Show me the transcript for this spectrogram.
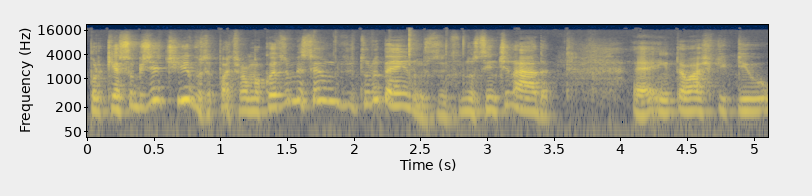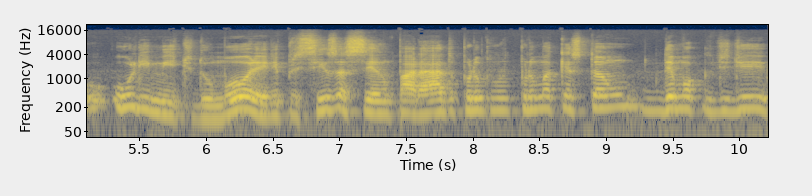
Porque é subjetivo. Você pode falar uma coisa e me sentir tudo bem, não, não senti nada. É, então acho que, que o, o limite do humor ele precisa ser amparado por, por, por uma questão de, de,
